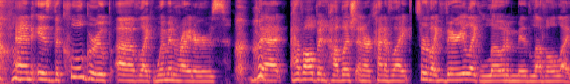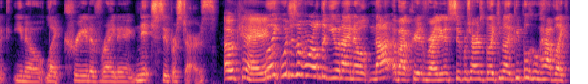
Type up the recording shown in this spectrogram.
and is the cool group of like women writers that have all been published and are kind of like sort of like very like low to mid level like you know like creative writing niche superstars okay. like which is a world that you and I know not about creative writing and superstars but like you know like people people who have like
